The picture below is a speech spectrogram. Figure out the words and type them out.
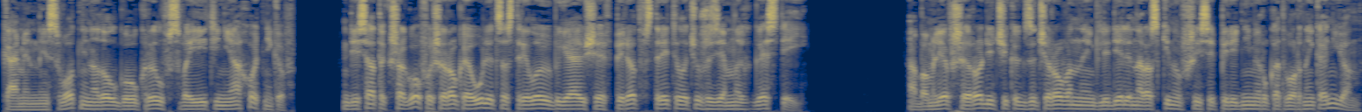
Каменный свод ненадолго укрыл в своей тени охотников. Десяток шагов и широкая улица, стрелой убегающая вперед, встретила чужеземных гостей. Обомлевшие родичи, как зачарованные, глядели на раскинувшийся перед ними рукотворный каньон.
